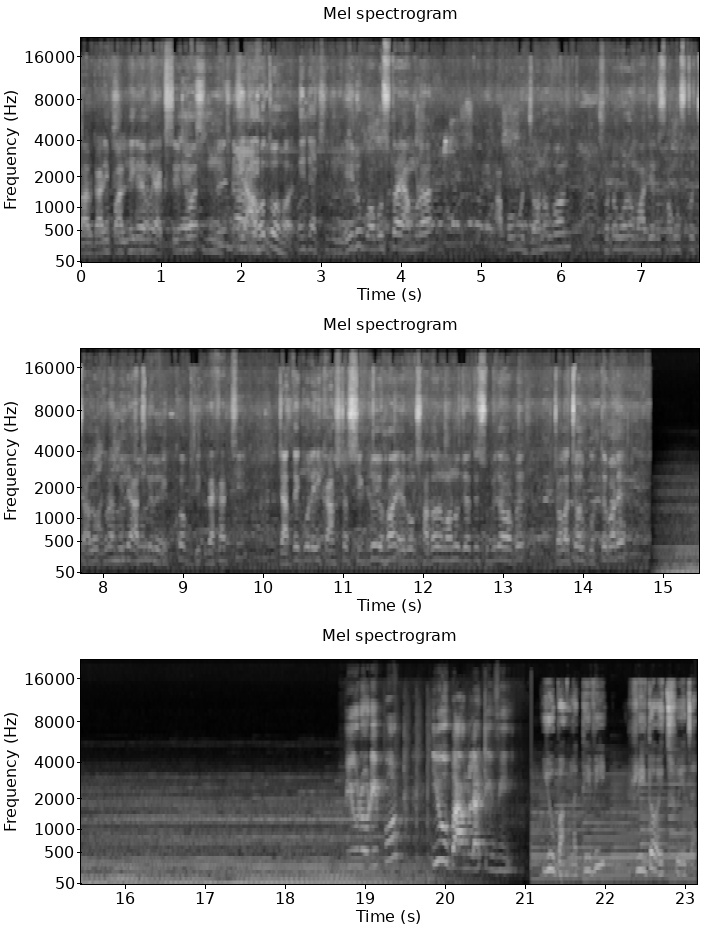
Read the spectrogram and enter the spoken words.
তার গাড়ি পাল্টে গেলে এবং অ্যাক্সিডেন্ট হয় আহত হয়। এইরূপ অবস্থায় আমরা আপমর জনগণ ছোট বড় মাঝের সমস্ত চালকরা মিলে আজকে বিক্ষোভ দিক দেখাচ্ছি যাতে করে এই কাজটা শীঘ্রই হয় এবং সাধারণ মানুষ যাতে সুবিধাভাবে চলাচল করতে পারে। Bureau report U Bangla TV. U Bangla TV হৃদয় ছুঁয়ে যায়।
